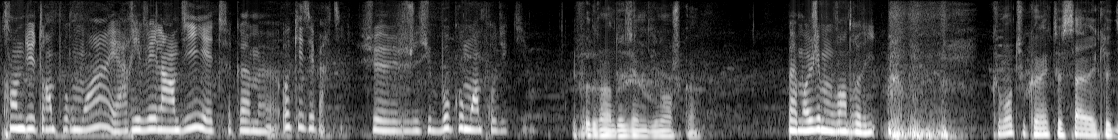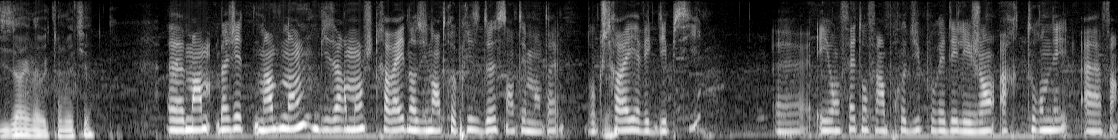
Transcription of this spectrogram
prendre du temps pour moi et arriver lundi et être comme euh, ok c'est parti. Je, je suis beaucoup moins productive. Il faudrait un deuxième dimanche, quoi. Bah moi j'ai mon vendredi. Comment tu connectes ça avec le design, avec ton métier? Euh, bah, maintenant, bizarrement, je travaille dans une entreprise de santé mentale. Donc je travaille avec des psys. euh, et en fait, on fait un produit pour aider les gens à retourner, à, enfin,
